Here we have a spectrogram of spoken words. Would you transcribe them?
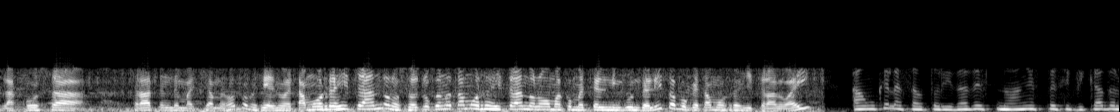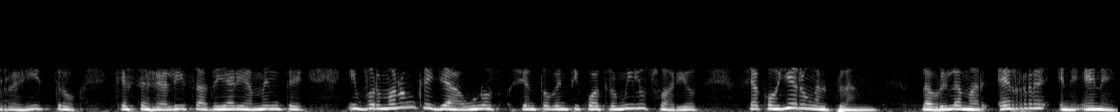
las cosas traten de marchar mejor, porque si nos estamos registrando, nosotros que no estamos registrando no vamos a cometer ningún delito porque estamos registrados ahí. Aunque las autoridades no han especificado el registro que se realiza diariamente, informaron que ya unos 124 mil usuarios se acogieron al plan. Laurila Mar, RNN.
